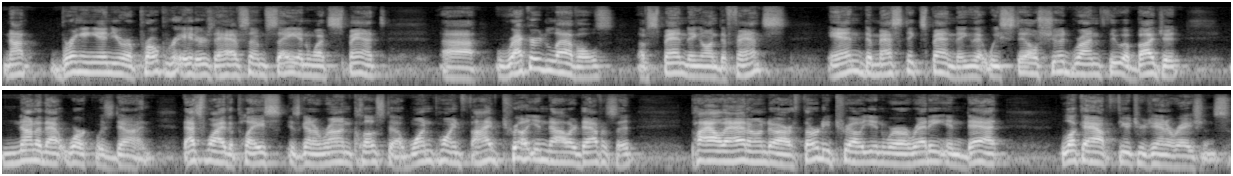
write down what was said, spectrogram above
not bringing in your appropriators to have some say in what's spent. Uh, record levels of spending on defense and domestic spending that we still should run through a budget. None of that work was done. That's why the place is going to run close to a $1.5 trillion deficit. Pile that onto our 30 trillion we're already in debt. Look out, future generations.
